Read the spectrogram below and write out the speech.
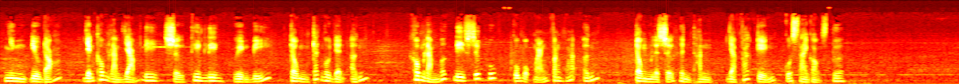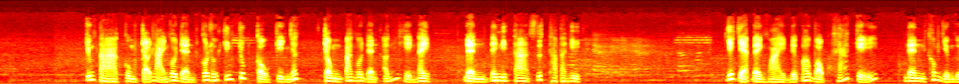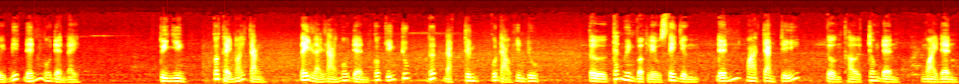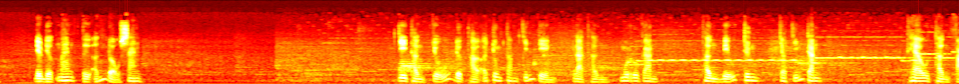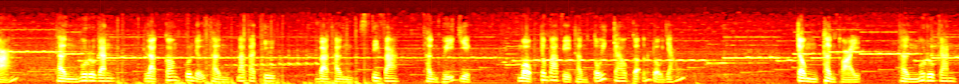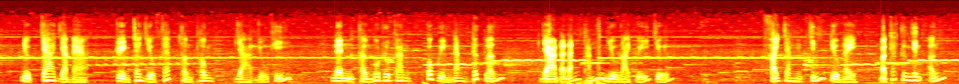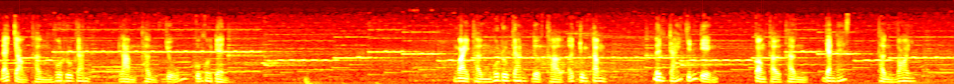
nhưng điều đó vẫn không làm giảm đi sự thiêng liêng, huyền bí trong các ngôi đền ấn, không làm mất đi sức hút của một mảng văn hóa ấn trong lịch sử hình thành và phát triển của sài gòn xưa chúng ta cùng trở lại ngôi đền có lối kiến trúc cầu kỳ nhất trong ba ngôi đền ấn hiện nay, đền denita Sutthapani với vẻ bề ngoài được bao bọc khá kỹ nên không nhiều người biết đến ngôi đền này. Tuy nhiên, có thể nói rằng đây lại là ngôi đền có kiến trúc rất đặc trưng của đạo Hindu. Từ các nguyên vật liệu xây dựng đến hoa trang trí, tượng thờ trong đền, ngoài đền đều được mang từ Ấn Độ sang. Vị thần chủ được thờ ở trung tâm chính điện là thần Murugan, thần biểu trưng cho chiến tranh. Theo thần Phả, thần Murugan là con của nữ thần Bhavati và thần Siva, thần hủy diệt, một trong ba vị thần tối cao của Ấn Độ giáo. Trong thần thoại, thần Murugan được cha và mẹ truyền cho nhiều phép thần thông và vũ khí, nên thần Murugan có quyền năng rất lớn và đã đánh thắng nhiều loài quỷ dữ phải chăng chính điều này mà các thương nhân Ấn đã chọn thần Murugan làm thần chủ của ngôi đền? Ngoài thần Murugan được thờ ở trung tâm, bên trái chính điện còn thờ thần Ganesh, thần voi,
